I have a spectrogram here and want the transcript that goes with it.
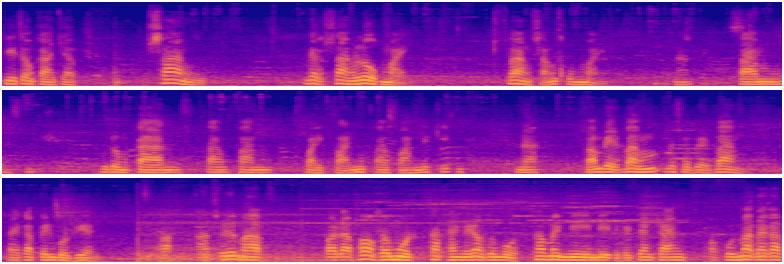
ที่ต้องการจะสร้างเรียกสร้างโลกใหม่ สร้างสังคมใหม่นะตามอุดมการตามความใฝ่ฝันตามความนึกคิดนะสำเร็จบ้างไม่สำเร็จบ้าง แต่ก็เป็นบทเรียนอะหาซื้อมาประดับห้องสมุดถ้าใครมีห้องสมุด ถ้าไม่มีมีแต่เป็นจ้างๆขอบคุณมากนะครับ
